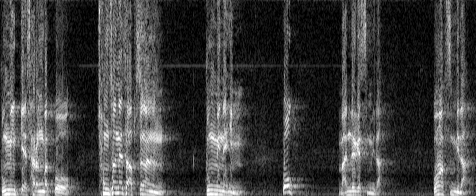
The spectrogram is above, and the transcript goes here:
국민께 사랑받고 총선에서 압승하는 국민의힘 꼭 만들겠습니다. 고맙습니다.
